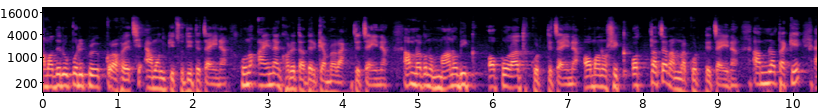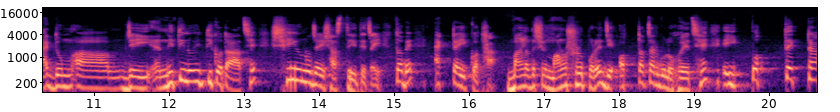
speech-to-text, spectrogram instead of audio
আমাদের উপরে প্রয়োগ করা হয়েছে, এমন কিছু দিতে চাই না। কোনো আয়না ঘরে তাদেরকে আমরা রাখতে চাই না। আমরা কোনো মানবিক অপরাধ করতে চাই না। অমানসিক অত্যাচার আমরা করতে চাই না। আমরা তাকে একদম যেই নীতিনৈতিকতা আছে, সেই অনুযায়ী শাস্তি দিতে চাই। তবে একটাই কথা, বাংলাদেশের মানুষের উপরে যে অত্যাচারগুলো হয়েছে, এই প্রত্যেকটা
